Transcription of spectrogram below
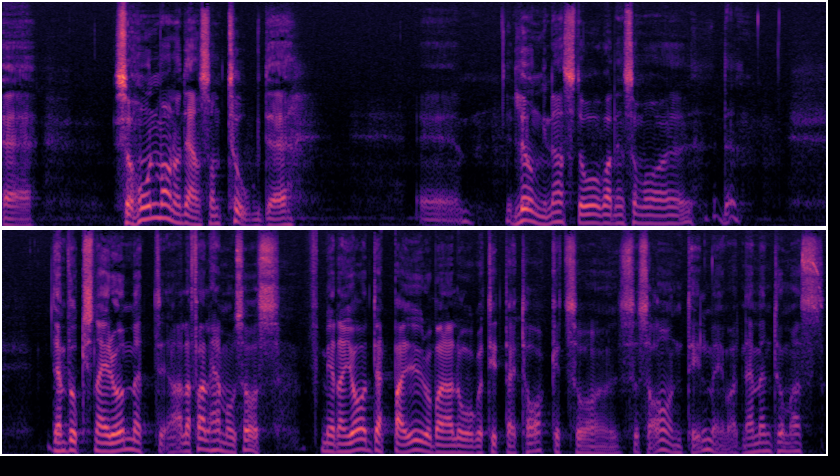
Eh, så hon var nog den som tog det eh, lugnast och var den som var eh, den, den vuxna i rummet, i alla fall hemma hos oss. Medan jag deppade ur och bara låg och tittade i taket så, så sa hon till mig att nej men Thomas,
